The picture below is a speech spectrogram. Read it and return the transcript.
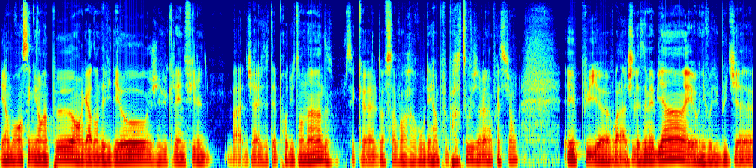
Et en me renseignant un peu, en regardant des vidéos, j'ai vu que les Enfield, bah, déjà, elles étaient produites en Inde c'est qu'elles doivent savoir rouler un peu partout, j'avais l'impression. Et puis euh, voilà, je les aimais bien. Et au niveau du budget,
